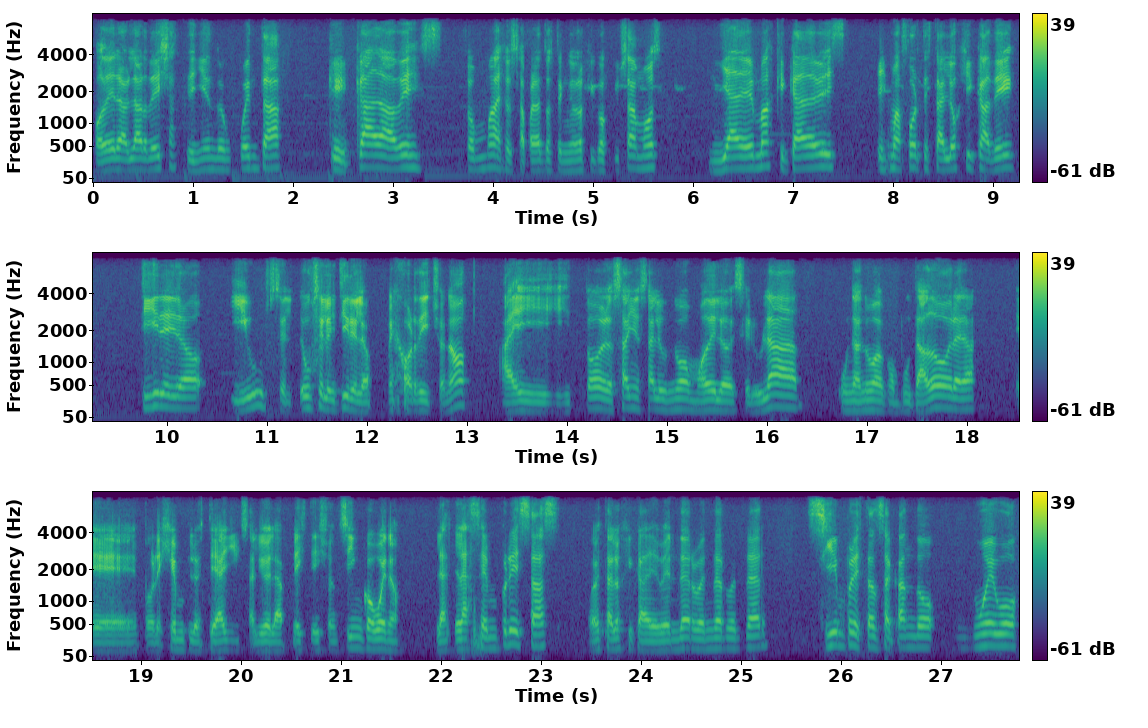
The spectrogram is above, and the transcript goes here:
poder hablar de ellas teniendo en cuenta que cada vez son más los aparatos tecnológicos que usamos y además que cada vez es más fuerte esta lógica de tírelo y úselo, úselo y tírelo, mejor dicho, ¿no? Ahí todos los años sale un nuevo modelo de celular, una nueva computadora, eh, por ejemplo, este año salió la PlayStation 5. Bueno, las empresas, con esta lógica de vender, vender, vender, siempre están sacando un nuevo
